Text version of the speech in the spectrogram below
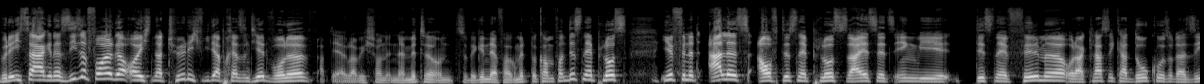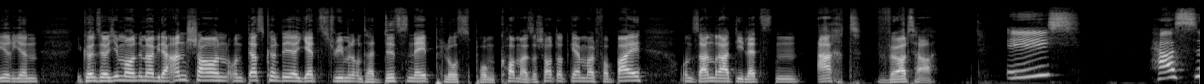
würde ich sagen, dass diese Folge euch natürlich wieder präsentiert wurde. Habt ihr ja, glaube ich, schon in der Mitte und zu Beginn der Folge mitbekommen von Disney Plus. Ihr findet alles auf Disney Plus, sei es jetzt irgendwie Disney-Filme oder Klassiker, Dokus oder Serien. Ihr könnt sie euch immer und immer wieder anschauen und das könnt ihr jetzt streamen unter disneyplus.com. Also schaut dort gerne mal vorbei und Sandra hat die letzten acht Wörter. Ich hasse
